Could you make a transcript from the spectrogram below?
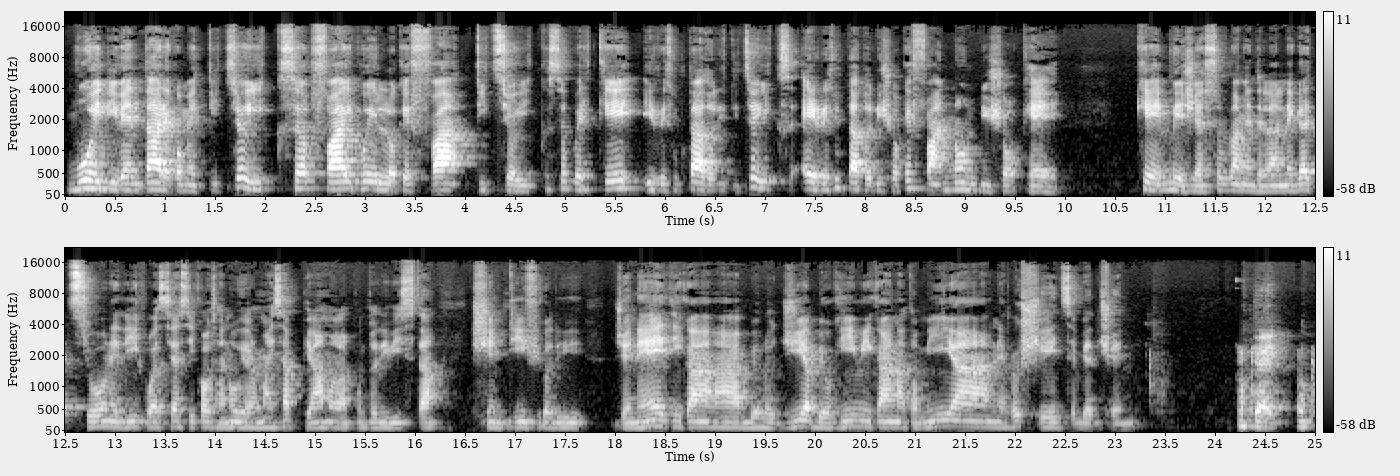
vuoi diventare come Tizio X, fai quello che fa Tizio X, perché il risultato di Tizio X è il risultato di ciò che fa, non di ciò che è. che invece è assolutamente la negazione di qualsiasi cosa noi ormai sappiamo dal punto di vista scientifico, di genetica, biologia, biochimica, anatomia, neuroscienze e via dicendo. Ok, ok.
